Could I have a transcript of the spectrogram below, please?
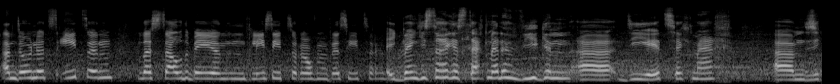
en donuts eten. Dat is hetzelfde bij een vleeseter of een viseter. Ik ben gisteren gestart met een vegan uh, dieet, zeg maar. Um, dus ik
